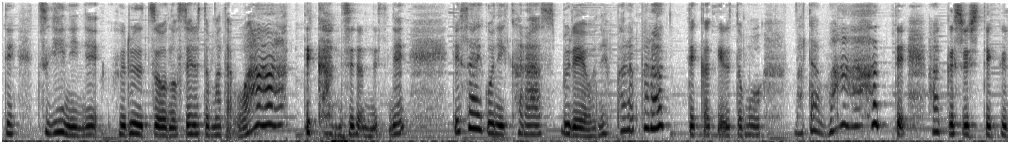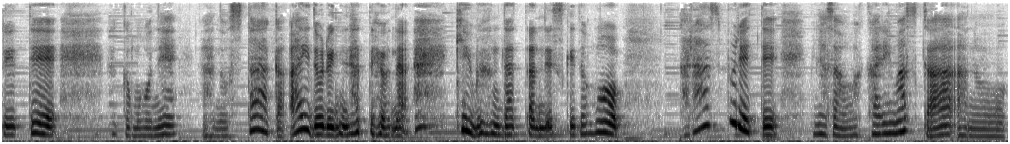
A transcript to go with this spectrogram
で次にねフルーツをのせるとまたわーって感じなんですね。で最後にカラースプレーをねパラパラってかけるともうまたわーって拍手してくれてなんかもうねあのスターかアイドルになったような気分だったんですけどもカラースプレーって皆さん分かりますか？あの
